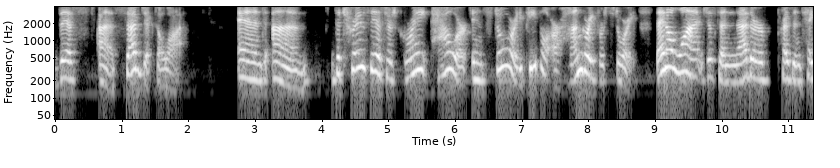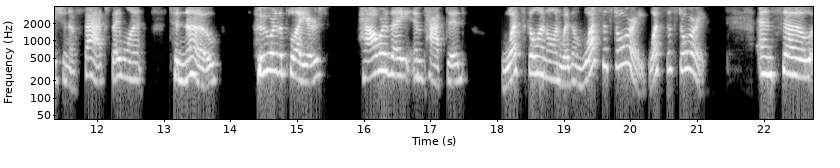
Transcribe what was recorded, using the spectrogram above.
this uh, subject a lot. And um, the truth is there's great power in story. People are hungry for story. They don't want just another presentation of facts. They want to know who are the players how are they impacted what's going on with them what's the story what's the story? And so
